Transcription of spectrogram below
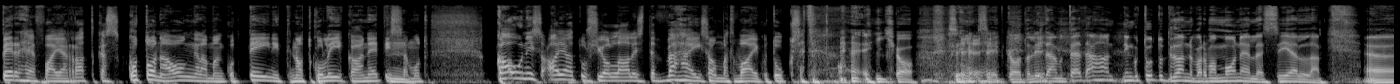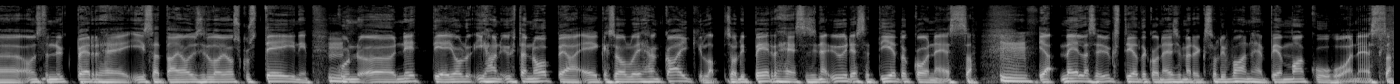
perhefaija ratkaisi kotona ongelman, kun teinit notku liikaa netissä, mm. mutta kaunis ajatus, jolla oli sitten vähän isommat vaikutukset. Joo, se, siitä kohta lisää. Mutta tämähän on niin tuttu tilanne varmaan monelle siellä. Öö, on se nyt perheen isä tai oli silloin joskus teini, mm. kun öö, netti ei ollut ihan yhtä nopea, eikä se ollut ihan kaikilla. Se oli perheessä siinä yhdessä tietokoneessa. Mm. Ja meillä se yksi tietokone esimerkiksi oli vanhempien makuuhuoneessa.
